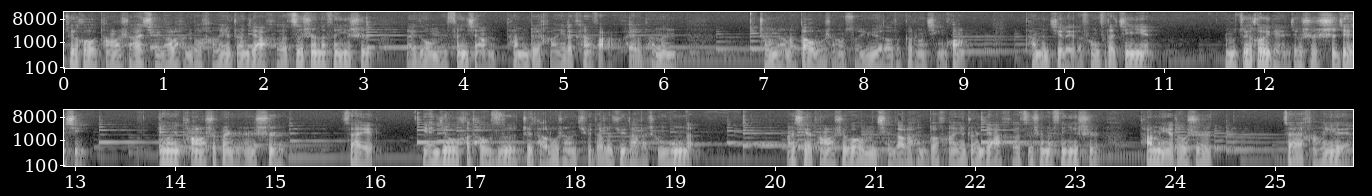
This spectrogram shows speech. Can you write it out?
最后，唐老师还请到了很多行业专家和资深的分析师来给我们分享他们对行业的看法，还有他们。成长的道路上所遇到的各种情况，他们积累的丰富的经验。那么最后一点就是实践性，因为唐老师本人是在研究和投资这条路上取得了巨大的成功的，而且唐老师给我们请到了很多行业专家和资深的分析师，他们也都是在行业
